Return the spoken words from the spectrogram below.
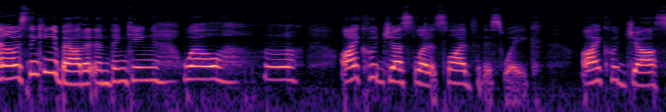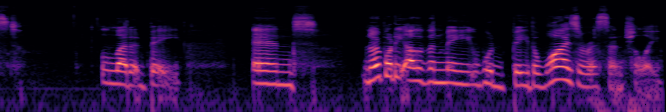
And I was thinking about it and thinking, well, uh, I could just let it slide for this week. I could just let it be. And nobody other than me would be the wiser, essentially.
